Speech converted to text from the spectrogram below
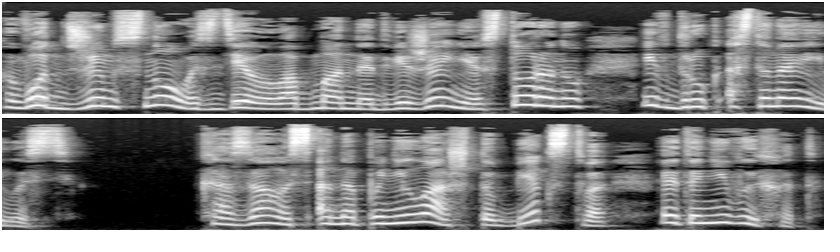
Вот Джим снова сделал обманное движение в сторону и вдруг остановилась. Казалось, она поняла, что бегство – это не выход.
